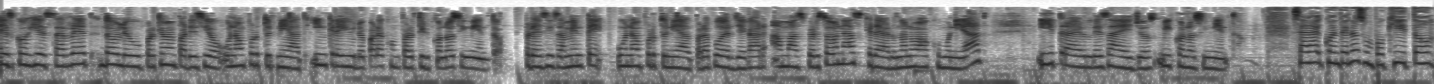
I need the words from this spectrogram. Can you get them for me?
Escogí esta red W porque me pareció una oportunidad increíble para compartir conocimiento, precisamente una oportunidad para poder llegar a más personas, crear una nueva comunidad y traerles a ellos mi conocimiento. Sara, cuéntenos un poquito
